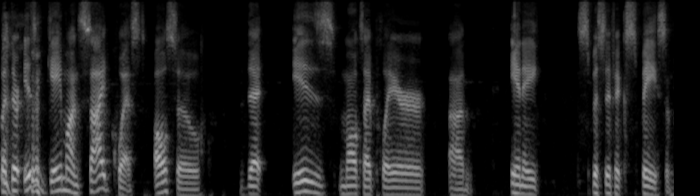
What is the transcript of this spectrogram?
but there is a game on SideQuest also that is multiplayer um, in a specific space and,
